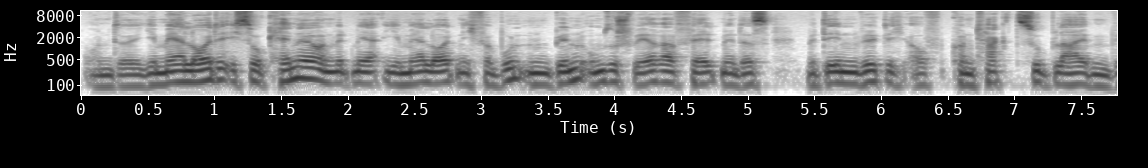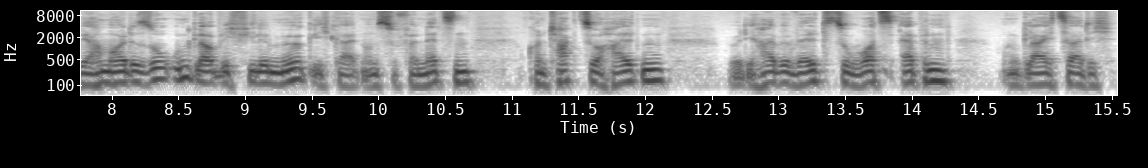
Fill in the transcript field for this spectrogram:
Und äh, je mehr Leute ich so kenne und mit mehr, je mehr Leuten ich verbunden bin, umso schwerer fällt mir das, mit denen wirklich auf Kontakt zu bleiben. Wir haben heute so unglaublich viele Möglichkeiten, uns zu vernetzen, Kontakt zu halten, über die halbe Welt zu WhatsAppen und gleichzeitig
